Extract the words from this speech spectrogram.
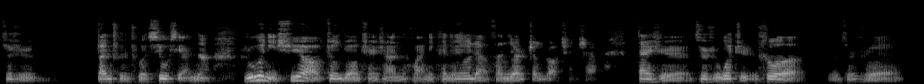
就是。单纯说休闲的，如果你需要正装衬衫的话，你肯定有两三件正装衬衫。但是就是我只是说，就是说，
